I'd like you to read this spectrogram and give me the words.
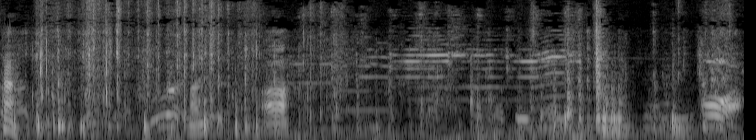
看，啊。哦。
